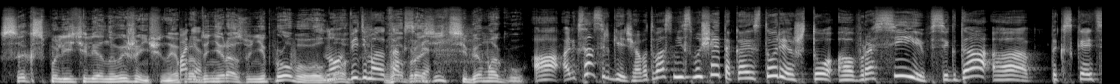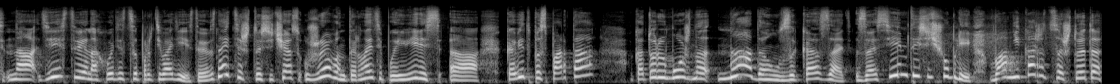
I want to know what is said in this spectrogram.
секс с полиэтиленовой женщиной. Я, Понятно. правда, ни разу не пробовал, Но, но, видимо, так себе. вообразить себе могу. А, Александр Сергеевич, а вот вас не смущает такая история, что а, в России всегда, а, так сказать, на действие находится противодействие? Вы знаете, что сейчас уже в интернете появились а, ковид-паспорта, которые можно на дом заказать за 7 тысяч рублей. Вам не кажется, что это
